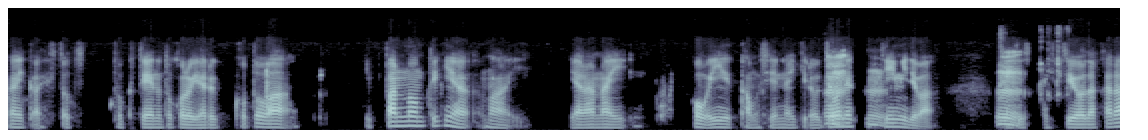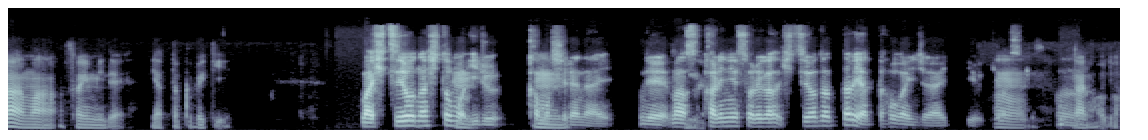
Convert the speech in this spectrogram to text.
何か一つ特定のところをやることは、一般論的には、まあ、やらない方がいいかもしれないけど、情熱っていう意味では、うん。必要だから、まあ、そういう意味でやっとくべき。まあ必要な人もいるかもしれない。で、まあ仮にそれが必要だったらやった方がいいんじゃないっていう気がする。うんなるほど。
